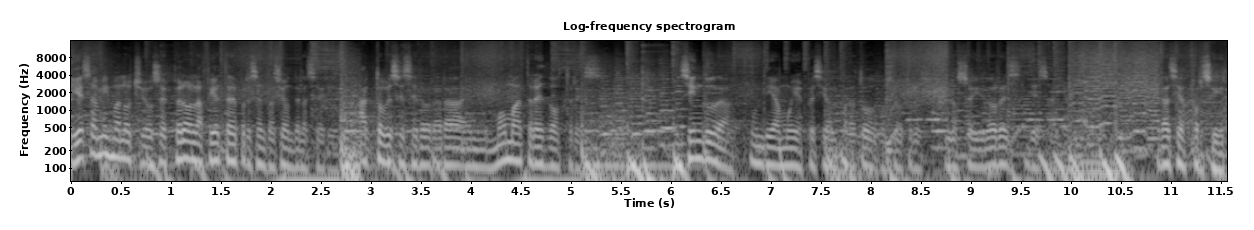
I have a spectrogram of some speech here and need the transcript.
Y esa misma noche os espero en la fiesta de presentación de la serie, acto que se celebrará en MoMA 323. Sin duda, un día muy especial para todos vosotros, los seguidores de Sayo. Gracias por seguir.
